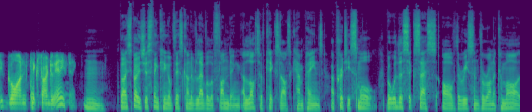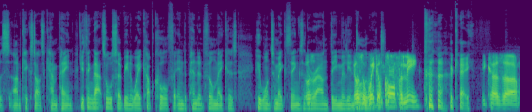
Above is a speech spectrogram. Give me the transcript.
You can go on Kickstarter and do anything. Mm. But I suppose just thinking of this kind of level of funding, a lot of Kickstarter campaigns are pretty small. But with the success of the recent Veronica Mars um, Kickstarter campaign, do you think that's also been a wake up call for independent filmmakers who want to make things that was- are around the million It was a wake up call for me okay. because uh,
